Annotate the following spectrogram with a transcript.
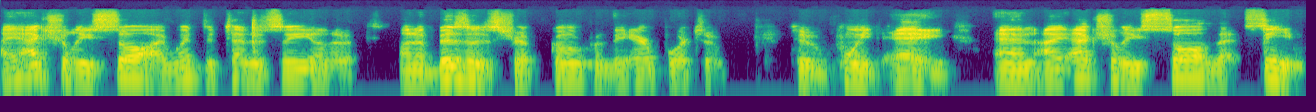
I actually saw. I went to Tennessee on a on a business trip, going from the airport to to Point A, and I actually saw that scene,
